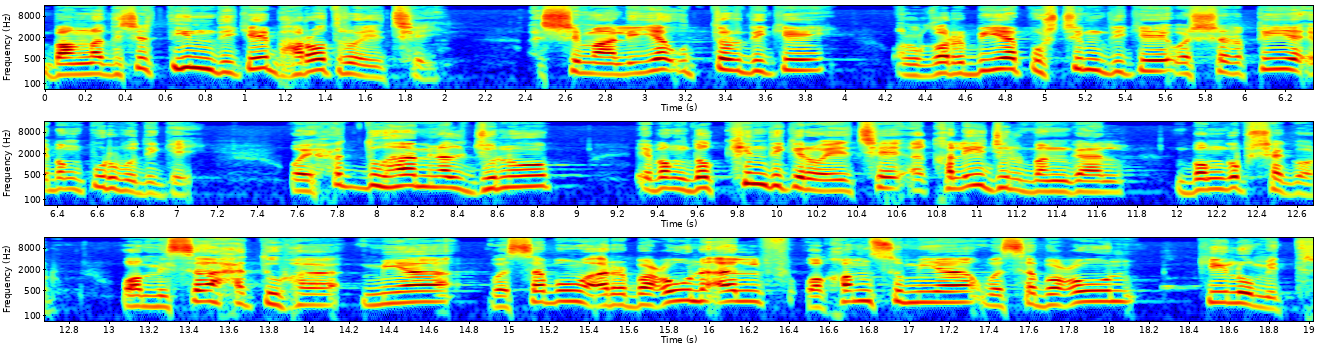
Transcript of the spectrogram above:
বাংলাদেশের তিন দিকে ভারত রয়েছে। শিমালিয়া উত্তর দিকে অল গরবিয়া পশ্চিম দিকে ও শারকিয়া এবং পূর্ব দিকে। ওই হদ্দুহা মিনাল জুনুব এবং দক্ষিণ দিকে রয়েছে খালিজুল বাঙ্গাল, বঙ্গোপসাগর। ও মিসাহাতুহা মিয়া ও সাবু আরবাউন আলফ ও খামসুমিয়া ও সাবাউন কিলোমিটার।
